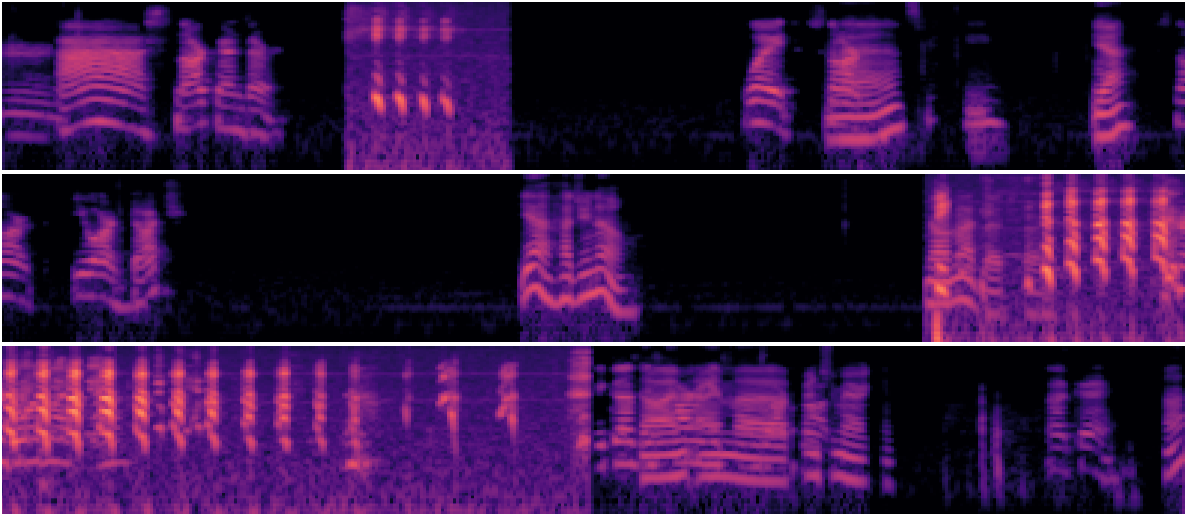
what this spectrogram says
Mm, Ah, Snark Hunter. Wait, Snark. That's me. Yeah. Snark, you are Dutch? Yeah. How'd you know? No, Be- I'm not Dutch. Sorry. I was like, because no, I'm I'm uh, French American. Okay. Huh?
